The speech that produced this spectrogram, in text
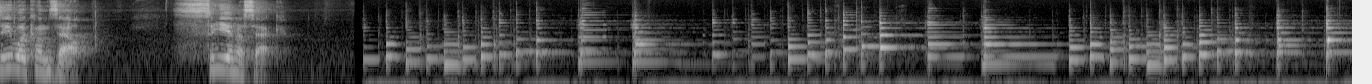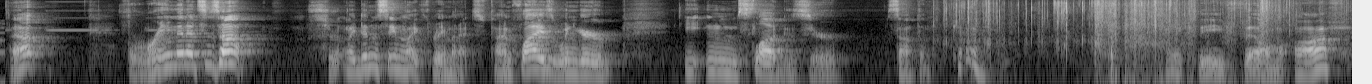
see what comes out. See you in a sec. Well, three minutes is up. Certainly didn't seem like three minutes. Time flies when you're eating slugs or something. Okay. Take the film off.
